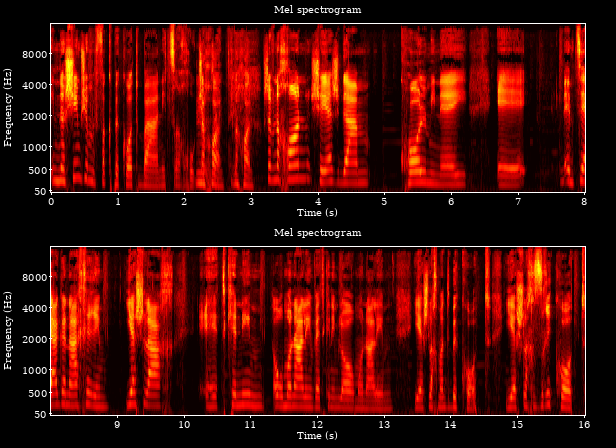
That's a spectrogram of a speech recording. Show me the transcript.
נשים שמפקפקות בנצרכות של זה. נכון, נכון. עכשיו, נכון שיש גם כל מיני אה, אמצעי הגנה אחרים. יש לך אה, התקנים הורמונליים והתקנים לא הורמונליים, יש לך מדבקות, יש לך זריקות,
